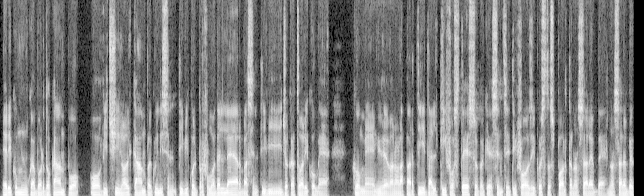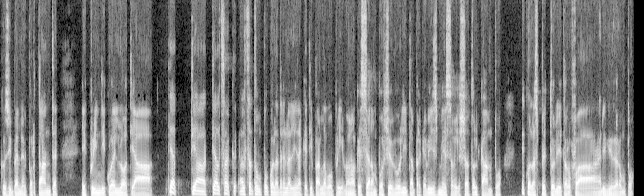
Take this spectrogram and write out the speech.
eri comunque a bordo campo o vicino al campo e quindi sentivi quel profumo dell'erba, sentivi i giocatori come come vivevano la partita, il tifo stesso, perché senza i tifosi questo sport non sarebbe, non sarebbe così bello importante e quindi quello ti ha, ti ha, ti ha, ti ha alza, alzato un po' quell'adrenalina che ti parlavo prima, no? che si era un po' fievolita perché avevi smesso, avevi lasciato il campo e quell'aspetto lì te lo fa rivivere un po'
